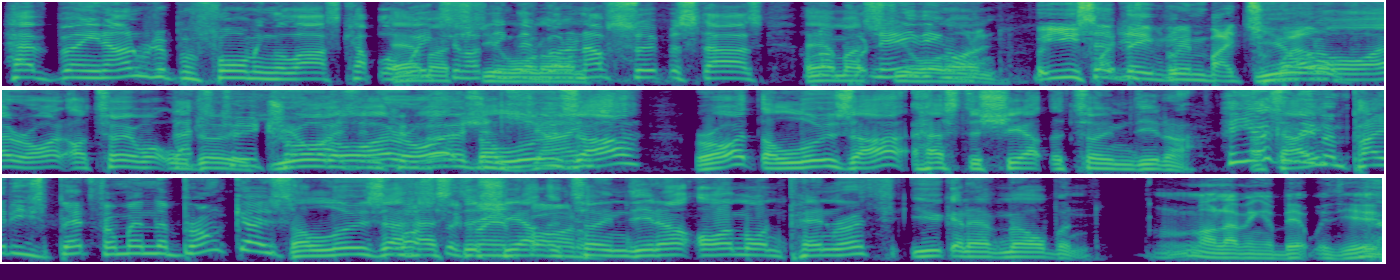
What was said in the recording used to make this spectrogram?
have been underperforming the last couple of How weeks, and I think they've got on? enough superstars. I'm How not putting anything on on? But you said they put- win by You 12. and I, right? I'll tell you what we'll That's do. two you and I, and right? The loser, James. right? The loser has to shout the team dinner. He hasn't okay? even paid his bet from when the Broncos. The loser lost has the to grand shout final. the team dinner. I'm on Penrith. You can have Melbourne. I'm not having a bet with you.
